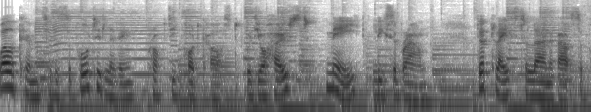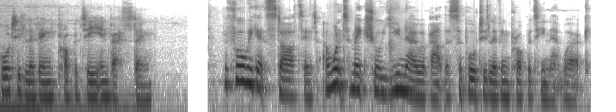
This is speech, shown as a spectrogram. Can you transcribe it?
Welcome to the Supported Living Property Podcast with your host, me, Lisa Brown, the place to learn about supported living property investing. Before we get started, I want to make sure you know about the Supported Living Property Network.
